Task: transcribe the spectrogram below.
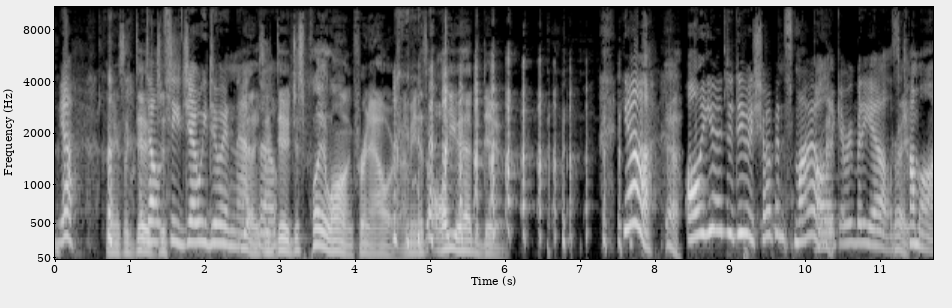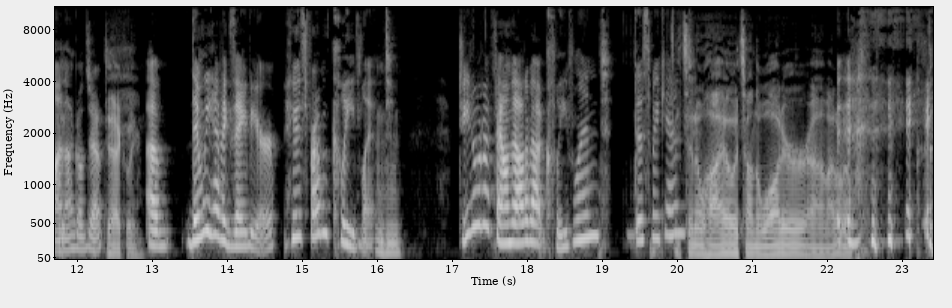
yeah. And he's like, dude, I don't just, see Joey doing that. Yeah, he's though. like, dude, just play along for an hour. I mean, it's all you had to do. yeah. Yeah. All you had to do is show up and smile right. like everybody else. Right. Come on, Uncle Joe. Exactly. Um, then we have Xavier, who's from Cleveland. Mm-hmm. Do you know what I found out about Cleveland this weekend? It's in Ohio. It's on the water. Um, I don't know.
